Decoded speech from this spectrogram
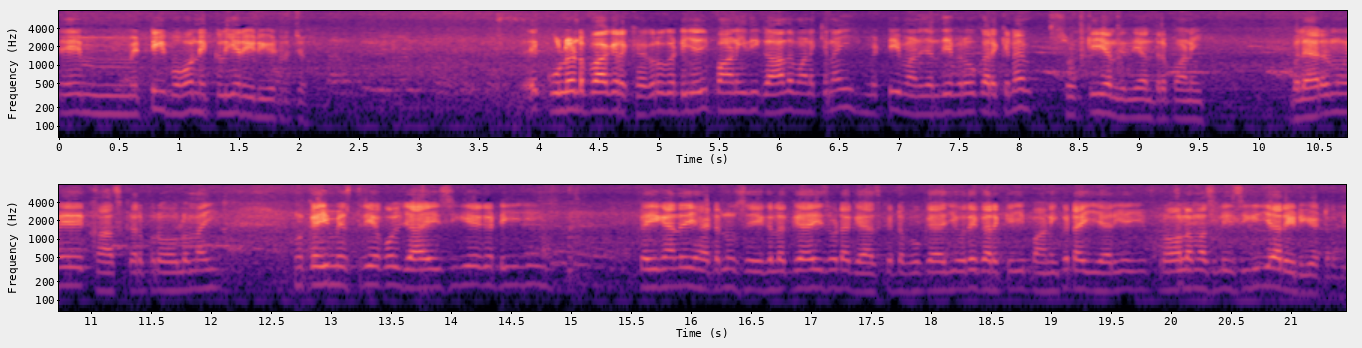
ਤੇ ਮਿੱਟੀ ਬਹੁਤ ਨਿਕਲੀ ਹੈ ਰੇਡੀਏਟਰ 'ਚ। ਇਹ ਕੂਲੈਂਟ ਪਾ ਕੇ ਰੱਖਿਆ ਕਰੋ ਗੱਡੀ 'ਚ ਜੀ ਪਾਣੀ ਦੀ ਗਾਂਧ ਬਣ ਕੇ ਨਾ ਜੀ, ਮਿੱਟੀ ਬਣ ਜਾਂਦੀ ਹੈ, ਫਿਰ ਉਹ ਕਰਕੇ ਨਾ ਸੁੱਕੀ ਜਾਂਦੀ ਹੁੰਦੀ ਹੈ ਅੰਦਰ ਪਾਣੀ। ਬਲੈਰੋ ਨੂੰ ਇਹ ਖਾਸ ਕਰ ਪ੍ਰੋਬਲਮ ਹੈ ਜੀ। ਹੁਣ ਕਈ ਮਿਸਤਰੀਆਂ ਕੋਲ ਜਾਏ ਸੀਗੇ ਗੱਡੀ ਜੀ, ਕਈ ਕਹਿੰਦੇ ਜੀ ਹੈੱਡ ਨੂੰ ਸੇਕ ਲੱਗਿਆ ਜੀ, ਤੁਹਾਡਾ ਗੈਸ ਕਿਟ ਫੁਕਿਆ ਜੀ, ਉਹਦੇ ਕਰਕੇ ਜੀ ਪਾਣੀ ਘਟਾਈ ਜਾ ਰਹੀ ਹੈ ਜੀ। ਪ੍ਰੋਬਲਮ ਅਸਲੀ ਸੀਗੀ ਜੀ ਆ ਰੇਡੀਏਟਰ ਦੀ।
